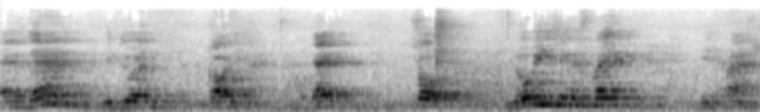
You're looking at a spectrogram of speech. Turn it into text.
and then we're doing garden. Okay? So, Louis can explain in French.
